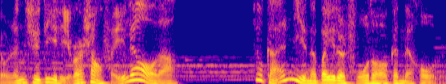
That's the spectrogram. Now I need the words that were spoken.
有人去地里边上肥料的，就赶紧的背着锄头跟在后边。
